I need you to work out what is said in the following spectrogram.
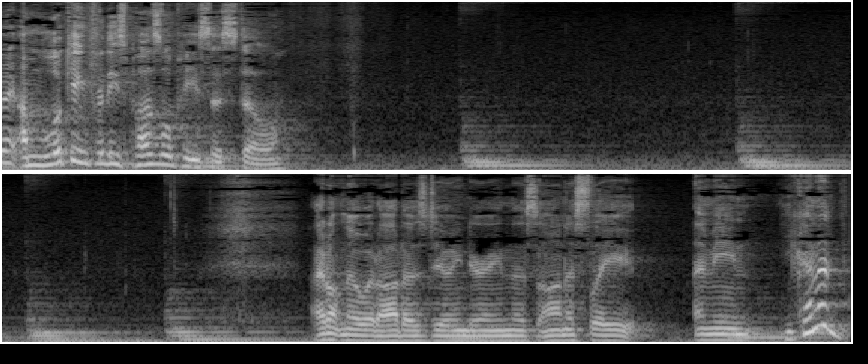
doing? I'm looking for these puzzle pieces still. I don't know what Otto's doing during this, honestly. I mean, he kind of,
